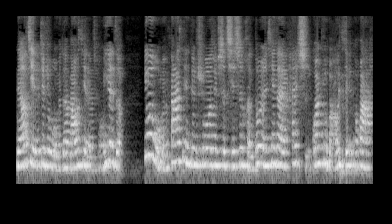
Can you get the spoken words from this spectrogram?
了解，就是我们的保险的从业者。因为我们发现，就是说，就是其实很多人现在开始关注保险的话，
